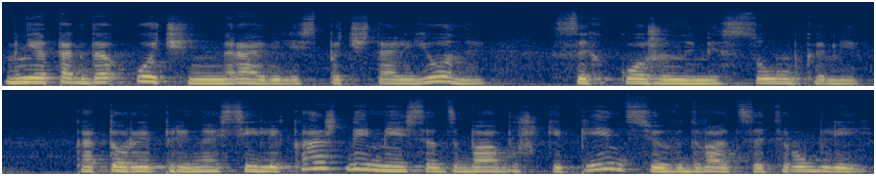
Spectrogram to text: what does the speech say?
Мне тогда очень нравились почтальоны с их кожаными сумками, которые приносили каждый месяц бабушке пенсию в 20 рублей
